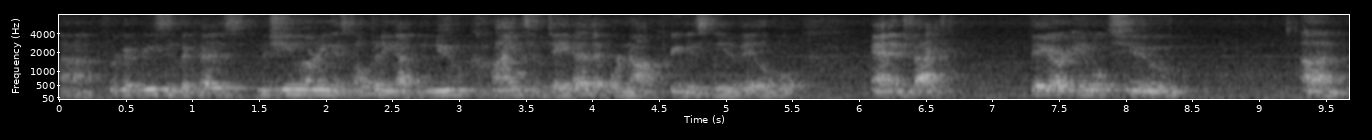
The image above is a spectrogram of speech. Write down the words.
uh, for good reason because machine learning is opening up new kinds of data that were not previously available. And in fact, they are able to um,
